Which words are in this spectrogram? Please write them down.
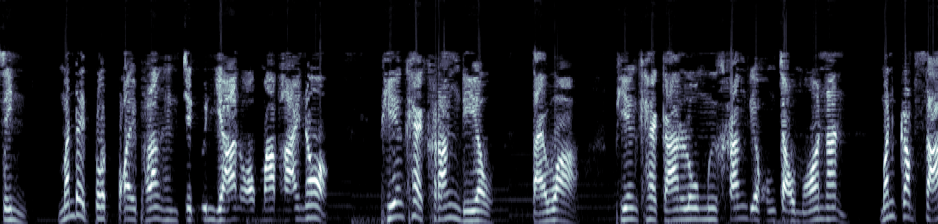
ซิน มันได้ปลดปล่อยพลังแห่งจิตวิญญาณออกมาภายนอก เพียงแค่ครั้งเดียว แต่ว่าเพียงแค่การลงมือครั้งเดียวของเจ้าหมอนั่น มันกลับสา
